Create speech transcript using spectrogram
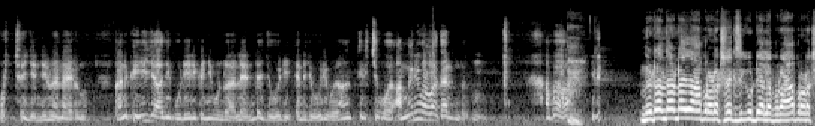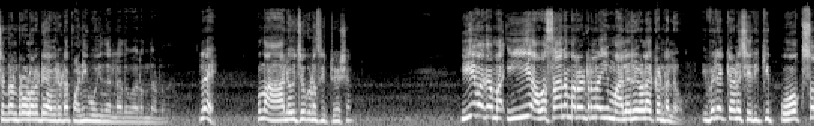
കുറച്ച് ജെന്റിൽമാൻ ആയിരുന്നു തനിക്ക് ഈ ജാതി പൊടിയിരിക്കഞ്ഞ് കൊണ്ട് അല്ല എന്റെ ജോലി എന്റെ ജോലി പോയി. അങ്ങനെ തിരിച്ചു പോയ. അങ്ങനെയുള്ള ആൾക്കാരുണ്ട് അപ്പൊ ഇത് എന്നിട്ട് എന്താ ഉണ്ടായത് ആ പ്രൊഡക്ഷൻ എക്സിക്യൂട്ടീവ് അല്ല ആ പ്രൊഡക്ഷൻ കൺട്രോളറുടെ അവരുടെ പണി പോയി എന്നല്ലാതെ വേറെ എന്താ അല്ലേ? ഒന്ന് ആലോചിച്ച് നോക്കണ സിറ്റുവേഷൻ ഈ വക ഈ അവസാനം പറഞ്ഞിട്ടുള്ള ഈ മലരുകളൊക്കെ ഉണ്ടല്ലോ ഇവരൊക്കെയാണ് ശരിക്കും പോക്സോ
